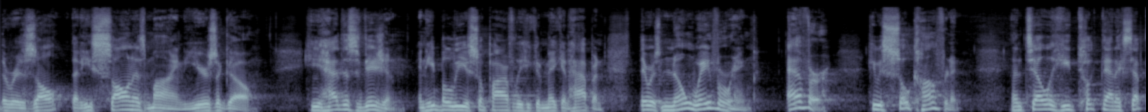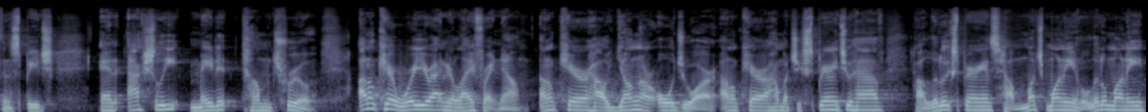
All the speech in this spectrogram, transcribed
the result that he saw in his mind years ago. He had this vision and he believed so powerfully he could make it happen. There was no wavering ever. He was so confident until he took that acceptance speech and actually made it come true. I don't care where you're at in your life right now. I don't care how young or old you are. I don't care how much experience you have, how little experience, how much money, how little money.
